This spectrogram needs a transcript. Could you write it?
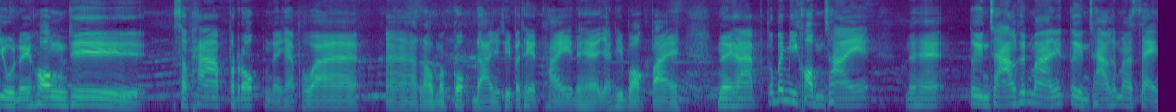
อยู่ในห้องที่ สภาพรกนะครับ เพราะว่าอ่าเรามากบดานอยู่ที่ประเทศไทยนะฮะอย่างที่บอกไปนะครับ ก็ไม่มีคอมใช้นะฮะตื่นเช้าขึ้นมานี่ตื่นเช้าขึ้นมาแสง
